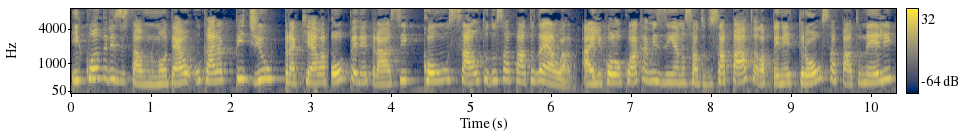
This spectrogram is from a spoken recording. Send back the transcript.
e quando eles estavam no motel, o cara pediu para que ela o penetrasse com o salto do sapato dela. Aí ele colocou a camisinha no salto do sapato, ela penetrou o sapato nele.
